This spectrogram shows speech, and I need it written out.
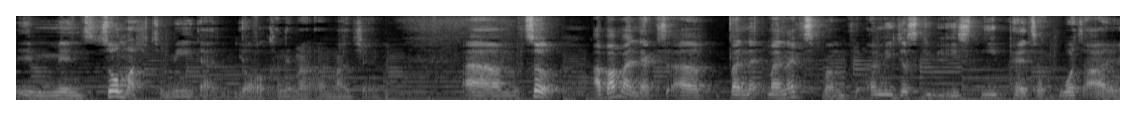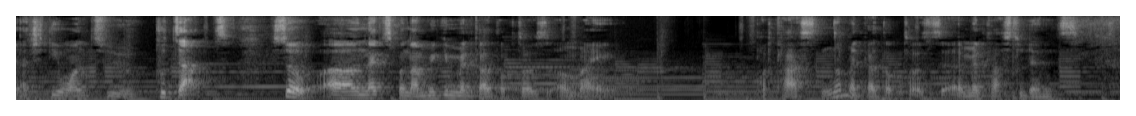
it means so much to me that y'all can even imagine um, so about my next uh, my, ne- my next month, let me just give you a snippet of what I actually want to put out. So uh, next month, I'm bringing medical doctors on my podcast. Not medical doctors, uh, medical students.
